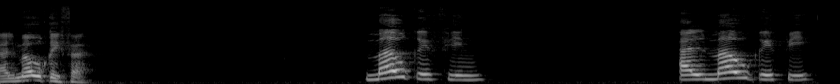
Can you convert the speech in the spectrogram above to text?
الموقف. موقف. الموقف.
